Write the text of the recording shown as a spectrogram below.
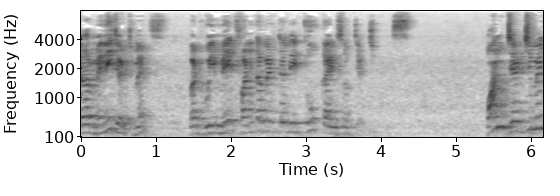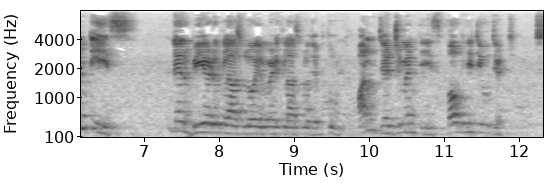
there are many judgements but we make fundamentally two kinds of judgments. One judgment is నేను బిఎడ్ క్లాస్లో ఎంఎడ్ క్లాస్లో చెప్తూ ఉంటాను one judgement is cognitive judgement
